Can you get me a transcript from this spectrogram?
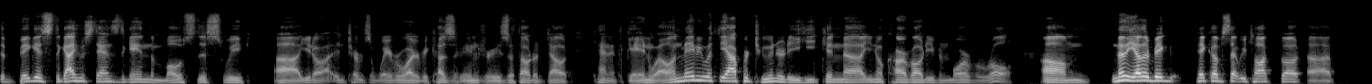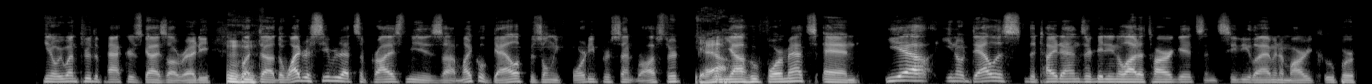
the biggest, the guy who stands to gain the most this week. Uh, you know, in terms of waiver wire because of injuries, without a doubt, Kenneth Gainwell, and maybe with the opportunity, he can, uh, you know, carve out even more of a role. Um, and then the other big pickups that we talked about, uh, you know, we went through the Packers guys already, mm-hmm. but uh, the wide receiver that surprised me is uh, Michael Gallup is only 40% rostered yeah. in Yahoo formats. And yeah, you know, Dallas, the tight ends are getting a lot of targets, and CeeDee Lamb and Amari Cooper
